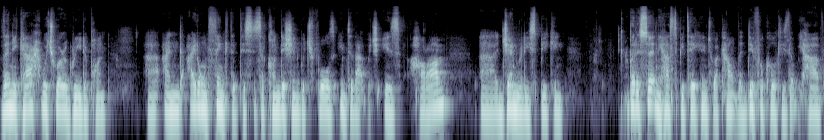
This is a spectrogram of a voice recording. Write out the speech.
the nikah which were agreed upon. Uh, and I don't think that this is a condition which falls into that which is haram, uh, generally speaking. But it certainly has to be taken into account the difficulties that we have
